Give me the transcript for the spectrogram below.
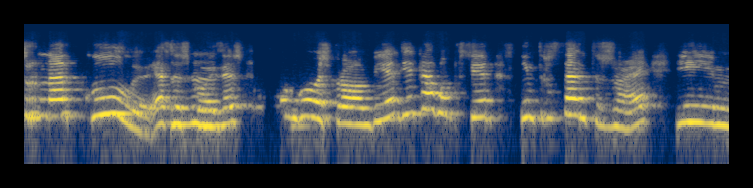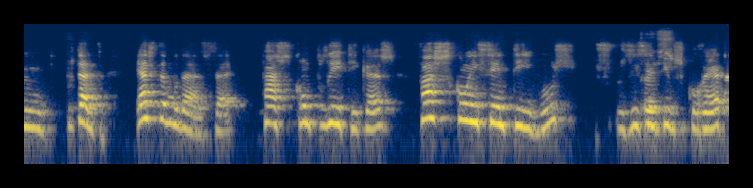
tornar cool essas uhum. coisas são boas para o ambiente e acabam por ser interessantes, não é? E, portanto, esta mudança faz-se com políticas, faz-se com incentivos, os incentivos pois. corretos,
